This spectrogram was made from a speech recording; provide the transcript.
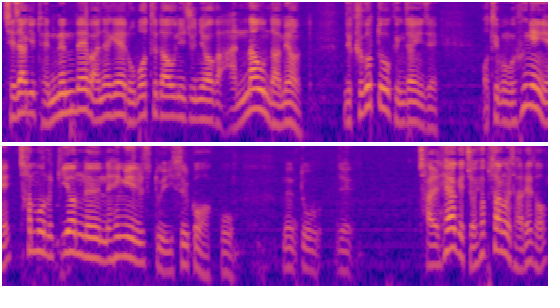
제작이 됐는데 만약에 로버트 다우니 주니어가 안 나온다면 이제 그것도 굉장히 이제 어떻게 보면 흥행에 찬물을 끼얹는 행위일 수도 있을 것 같고 근데 또 이제 잘 해야겠죠. 협상을 잘해서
